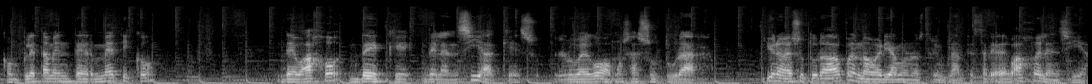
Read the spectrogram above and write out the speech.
completamente hermético debajo de, que, de la encía que luego vamos a suturar. Y una vez suturado pues no veríamos nuestro implante, estaría debajo de la encía.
